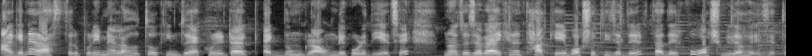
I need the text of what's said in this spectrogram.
আগে না রাস্তার উপরেই মেলা হতো, কিন্তু এখন এটা একদম গ্রাউন্ডে করে দিয়েছে। নয়তো যারা এখানে থাকে, বসতি যাদের, তাদের খুব অসুবিধা হয়ে যেত।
